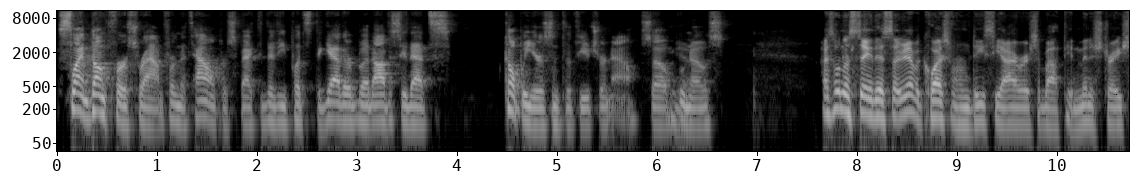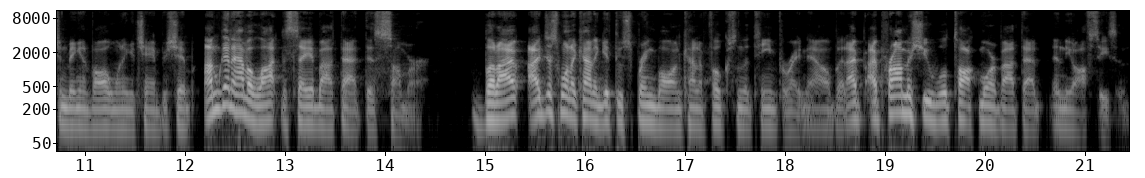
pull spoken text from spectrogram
slam dunk first round from the talent perspective if he puts it together. But obviously, that's a couple years into the future now. So who knows? I just want to say this. So we have a question from DC Irish about the administration being involved in winning a championship. I'm going to have a lot to say about that this summer, but I, I just want to kind of get through spring ball and kind of focus on the team for right now. But I, I promise you we'll talk more about that in the offseason.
